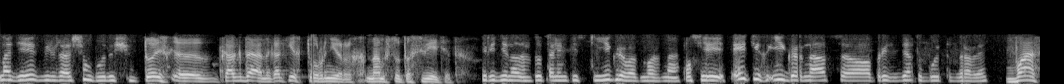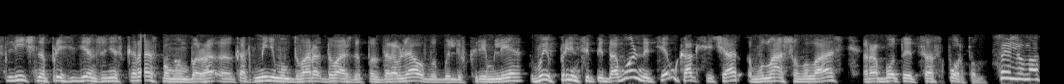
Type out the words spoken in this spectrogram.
надеюсь, в ближайшем будущем. То есть, э, когда, на каких турнирах нам что-то светит? Впереди нас ждут Олимпийские игры, возможно. После этих игр нас э, президент будет поздравлять. Вас лично президент же несколько раз, по-моему, э, как минимум два, дважды поздравлял. Вы были в Кремле. Вы, в принципе, довольны тем, как сейчас наша власть работает со спортом? Цель у нас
